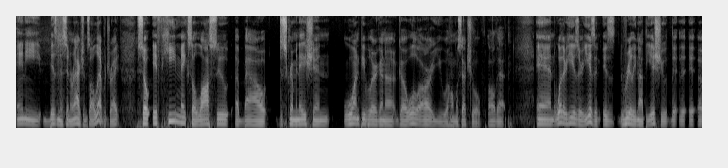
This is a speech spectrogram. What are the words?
any business interaction, it's all leverage, right? So if he makes a lawsuit about discrimination, one people are gonna go, "Well, are you a homosexual?" All that, and whether he is or he isn't is really not the issue. The, the, uh,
